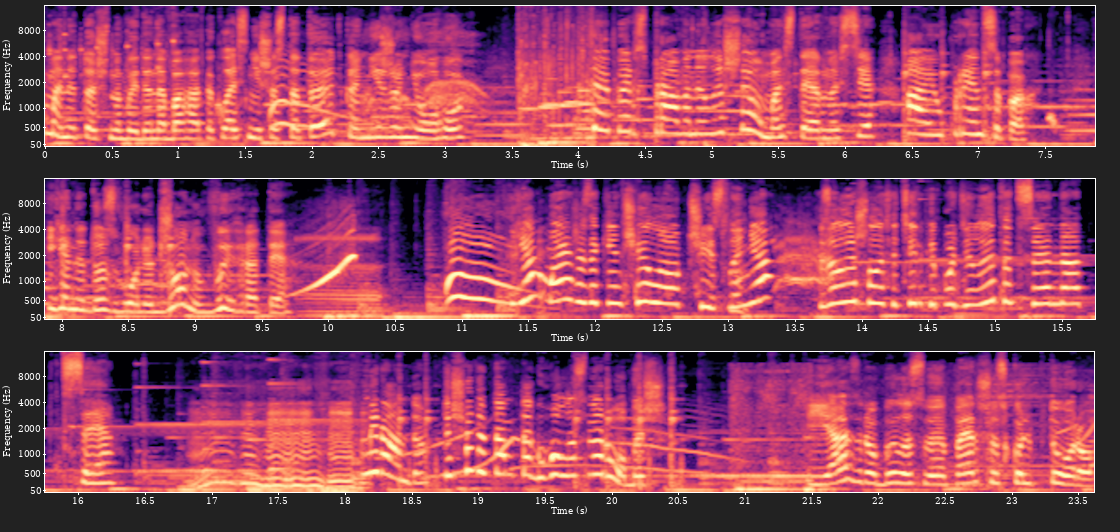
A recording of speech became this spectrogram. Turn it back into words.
У мене точно вийде набагато класніша статуетка, ніж у нього. Тепер справа не лише у майстерності, а й у принципах. Я не дозволю Джону виграти. Я майже закінчила обчислення. Залишилося тільки поділити це на це. Мірандо, ти що ти там так голосно робиш? Я зробила свою першу скульптуру.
